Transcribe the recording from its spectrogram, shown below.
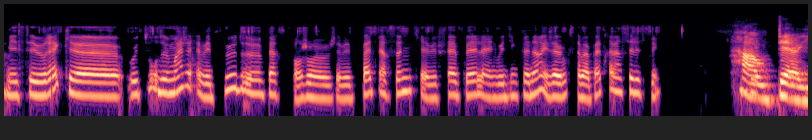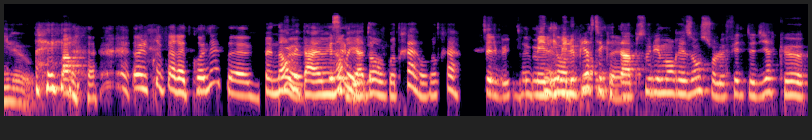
Mais c'est vrai que euh, autour de moi, j'avais peu de personnes, j'avais pas de personnes qui avaient fait appel à une wedding planner et j'avoue que ça m'a pas traversé l'esprit. How dare you? Je préfère être honnête. non, mais, mais non, mais attends, au contraire, au contraire. C'est le but. Mais, le pire, c'est que tu as absolument raison sur le fait de te dire que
